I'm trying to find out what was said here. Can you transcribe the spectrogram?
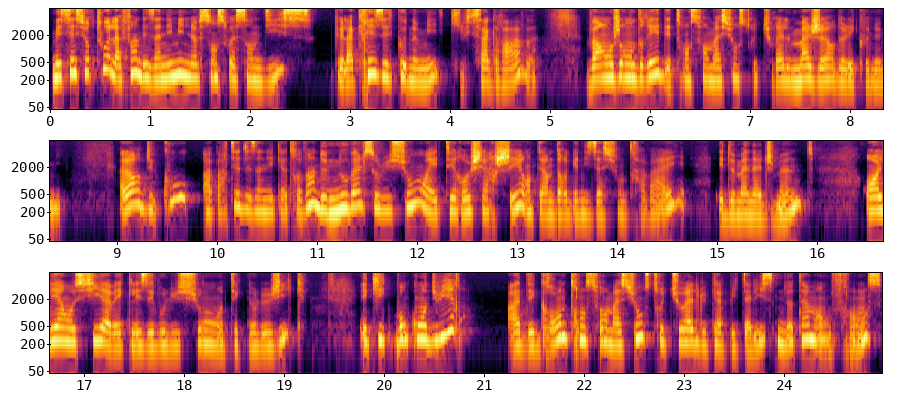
mais c'est surtout à la fin des années 1970 que la crise économique qui s'aggrave va engendrer des transformations structurelles majeures de l'économie. Alors du coup, à partir des années 80, de nouvelles solutions ont été recherchées en termes d'organisation de travail et de management, en lien aussi avec les évolutions technologiques, et qui vont conduire à des grandes transformations structurelles du capitalisme, notamment en France,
